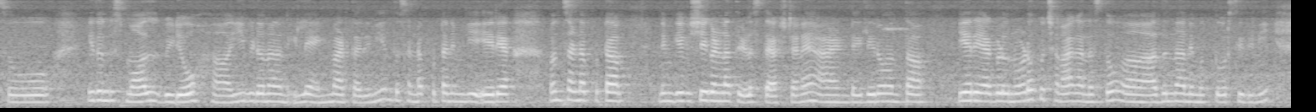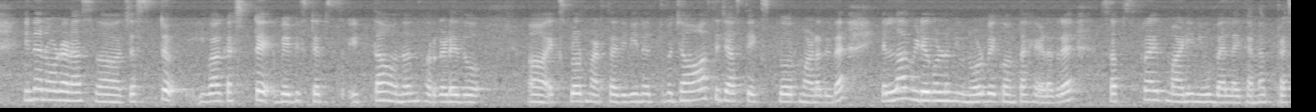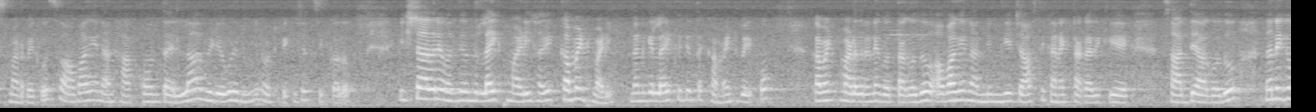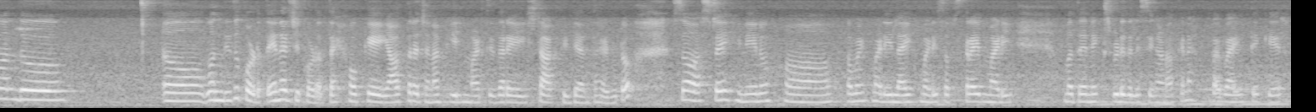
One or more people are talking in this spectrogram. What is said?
ಸೊ ಇದೊಂದು ಸ್ಮಾಲ್ ವಿಡಿಯೋ ಈ ವಿಡಿಯೋನ ನಾನು ಇಲ್ಲೇ ಎಂಡ್ ಮಾಡ್ತಾ ಇದ್ದೀನಿ. ಅಂತ ಸಣ್ಣ ಪುಟ್ಟ ನಿಮಗೆ ಏರಿಯಾ ಒಂದು ಸಣ್ಣ ಪುಟ್ಟ ನಿಮಗೆ ವಿಷಯಗಳನ್ನ ತಿಳಿಸ್ತೆ ಅಷ್ಟೇ ಆ್ಯಂಡ್ ಇಲ್ಲಿರೋವಂಥ ಏರಿಯಾಗಳು ನೋಡೋಕ್ಕೂ ಚೆನ್ನಾಗಿ ಅನ್ನಿಸ್ತು. ಅದನ್ನು ನಿಮಗೆ ತೋರಿಸಿದ್ದೀನಿ ಇನ್ನು ನೋಡೋಣ ಜಸ್ಟ್ ಇವಾಗಷ್ಟೇ ಬೇಬಿ ಸ್ಟೆಪ್ಸ್ ಇಡ್ತಾ ಒಂದೊಂದು ಹೊರಗಡೆದು ಎಕ್ಸ್ಪ್ಲೋರ್ ಮಾಡ್ತಾ ಇದ್ದೀವಿ ಇನ್ನು ತುಂಬ ಜಾಸ್ತಿ ಜಾಸ್ತಿ ಎಕ್ಸ್ಪ್ಲೋರ್ ಮಾಡೋದಿದೆ. ಎಲ್ಲ ವೀಡಿಯೋಗಳನ್ನ ನೀವು ನೋಡಬೇಕು ಅಂತ ಹೇಳಿದ್ರೆ ಸಬ್ಸ್ಕ್ರೈಬ್ ಮಾಡಿ ನೀವು ಬೆಲ್ಲೈಕನ್ನ ಪ್ರೆಸ್ ಮಾಡಬೇಕು. ಸೊ ಆವಾಗೇ ನಾನು ಹಾಕುವಂಥ ಎಲ್ಲ ವೀಡಿಯೋಗಳು ನಿಮಗೆ ನೋಟಿಫಿಕೇಷನ್ ಸಿಕ್ಕೋದು. ಇಷ್ಟ ಆದರೆ ಒಂದೇ ಒಂದು ಲೈಕ್ ಮಾಡಿ, ಹಾಗೆ ಕಮೆಂಟ್ ಮಾಡಿ. ನನಗೆ ಲೈಕ್ಗಿಂತ ಕಮೆಂಟ್ ಬೇಕು. ಕಮೆಂಟ್ ಮಾಡಿದ್ರೇ ಗೊತ್ತಾಗೋದು. ಆವಾಗೇ ನಾನು ನಿಮಗೆ ಜಾಸ್ತಿ ಕನೆಕ್ಟ್ ಆಗೋದಕ್ಕೆ ಸಾಧ್ಯ ಆಗೋದು. ನನಗೆ ಒಂದು ಒಂದು ಇದು ಕೊಡುತ್ತೆ ಎನರ್ಜಿ ಕೊಡುತ್ತೆ. ಓಕೆ ಯಾವ ಥರ ಜನ ಫೀಲ್ ಮಾಡ್ತಿದ್ದಾರೆ ಇಷ್ಟ ಆಗ್ತಿದೆ ಅಂತ ಹೇಳ್ಬಿಟ್ಟು. ಸೊ ಅಷ್ಟೇ, ಇನ್ನೇನು ಕಮೆಂಟ್ ಮಾಡಿ ಲೈಕ್ ಮಾಡಿ ಸಬ್ಸ್ಕ್ರೈಬ್ ಮಾಡಿ. ಮತ್ತು ನೆಕ್ಸ್ಟ್ ವಿಡಿಯೋದಲ್ಲಿ ಸಿಗೋಣ ಓಕೆನಾ ಬೈ ಬೈ ಟೇಕ್ ಕೇರ್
